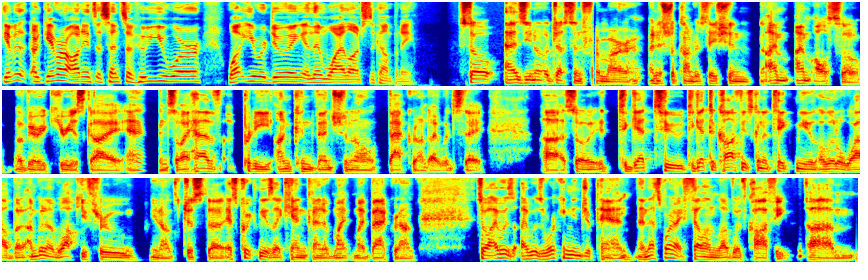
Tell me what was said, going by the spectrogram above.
give it or give our audience a sense of who you were, what you were doing, and then why launch the company. So, as you know, Justin, from our initial conversation, I'm I'm also a very curious guy, and, and so I have a pretty unconventional background, I would say. Uh, so it, to get to to get to coffee, it's going to take me a little while, but I'm going to walk you through, you know, just uh, as quickly as I can, kind of my my background. So I was I was working in Japan, and that's where I fell in love with coffee. Um,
